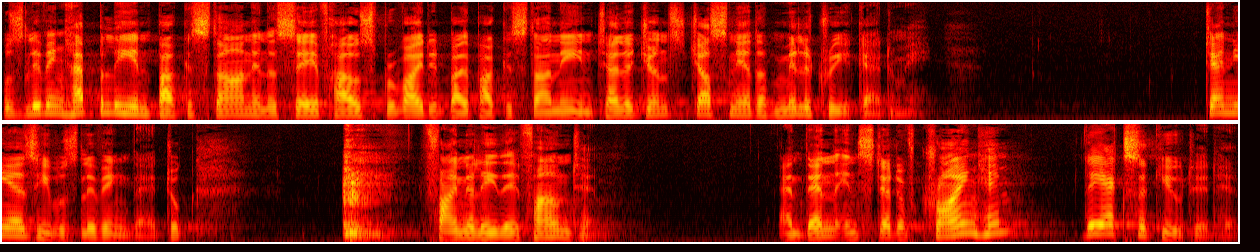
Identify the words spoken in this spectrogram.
was living happily in Pakistan in a safe house provided by Pakistani intelligence just near the military academy. Ten years he was living there. Took Finally, they found him. And then instead of trying him, they executed him.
